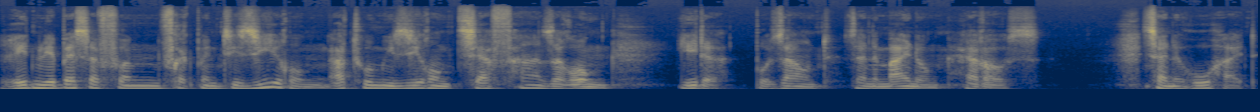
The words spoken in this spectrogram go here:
Reden wir besser von Fragmentisierung, Atomisierung, Zerfaserung. Jeder posaunt seine Meinung heraus. Seine Hoheit,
